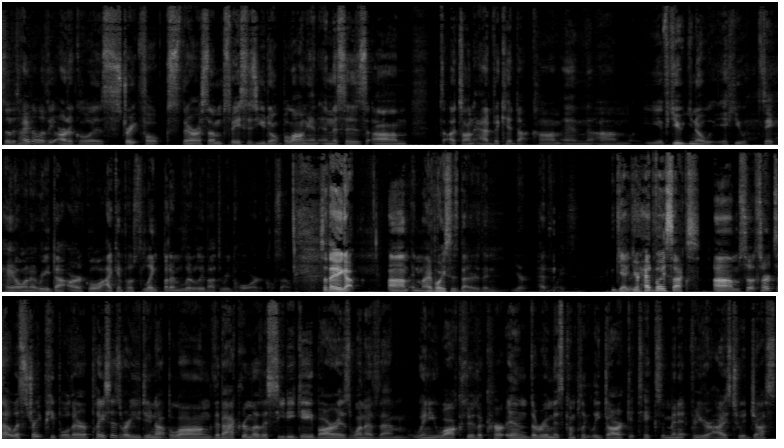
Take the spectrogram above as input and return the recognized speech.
so the title of the article is "Straight Folks." There are some spaces you don't belong in, and this is um, it's, on Advocate.com. And um, if you you know if you say, "Hey, I want to read that article," I can post a link. But I'm literally about to read the whole article, so So there you go. um, and my voice is better than your head voice. Yeah, your head voice sucks. Um, so it starts out with straight people. There are places where you do not belong. The back room of a seedy gay bar is one of them. When you walk through the curtain, the room is completely dark. It takes a minute for your eyes to adjust.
